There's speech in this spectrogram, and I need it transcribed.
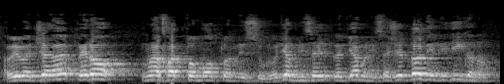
aveva già, però non ha fatto molto a nessuno, vediamo i sacerdoti e gli dicono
